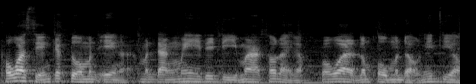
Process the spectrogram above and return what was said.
เพราะว่าเสียงจากตัวมันเองอะมันดังไม่ได้ดีมากเท่าไหร่หรอกเพราะว่าลำโพงมันดอกนิดเดียว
